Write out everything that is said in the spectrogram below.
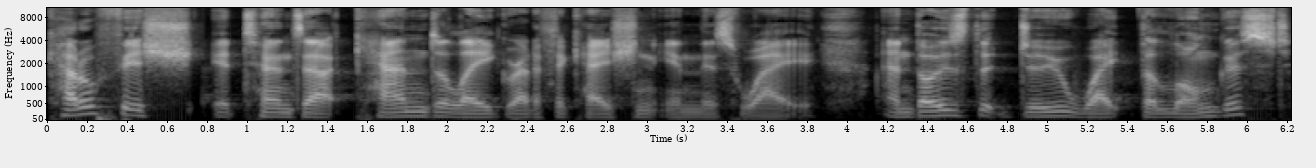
cuttlefish, it turns out, can delay gratification in this way. And those that do wait the longest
